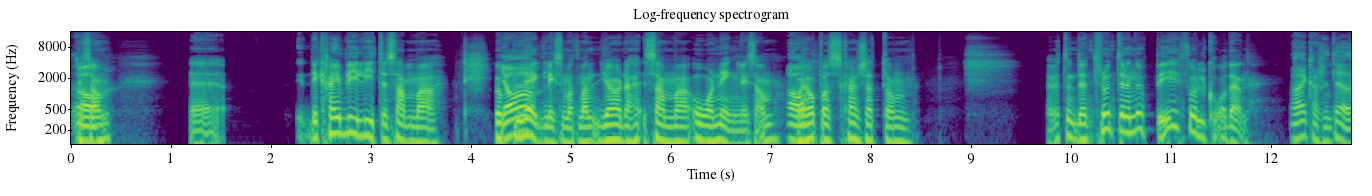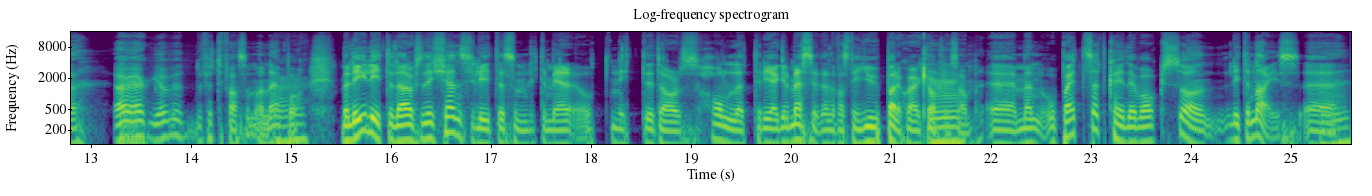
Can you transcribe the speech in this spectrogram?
Liksom. Eh, det kan ju bli lite samma Ja. upplägg, liksom, att man gör det här, samma ordning. Liksom. Ja. Och jag hoppas kanske att de... Jag, vet inte, jag tror inte den är uppe i fullkoden. Nej, kanske inte är det. Jag, jag, jag vet fasen vad man är på. Men det är ju lite där också, det känns ju lite som lite mer åt 90-talshållet regelmässigt, även fast det är djupare självklart. Mm. Liksom. Eh, men och på ett sätt kan ju det vara också lite nice. Eh, mm,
